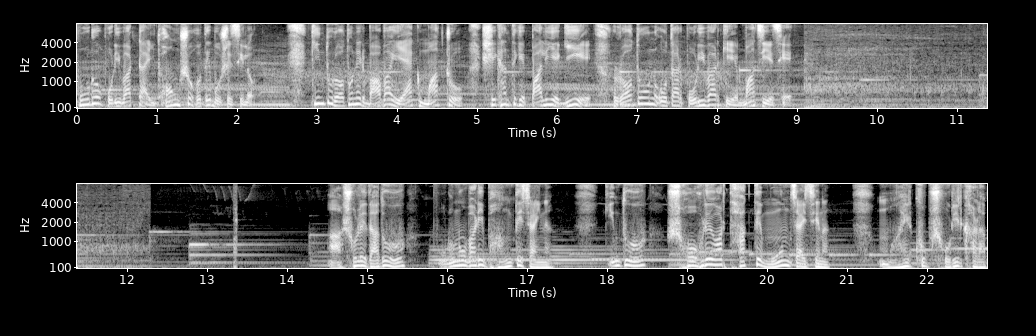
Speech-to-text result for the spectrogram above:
পুরো পরিবারটাই ধ্বংস হতে বসেছিল। কিন্তু রতনের বাবাই একমাত্র সেখান থেকে পালিয়ে গিয়ে রতন ও তার পরিবারকে বাঁচিয়েছে। আসলে দাদু, পুরনো বাড়ি ভাঙতে চাই না। কিন্তু শহরেও আর থাকতে মন চাইছে না। মায়ের খুব শরীর খারাপ।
